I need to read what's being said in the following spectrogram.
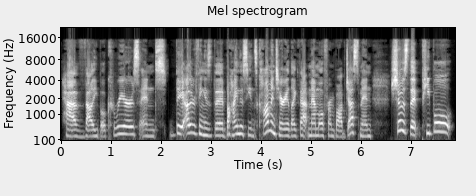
have valuable careers. And the other thing is the behind the scenes commentary, like that memo from Bob Justman, shows that people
